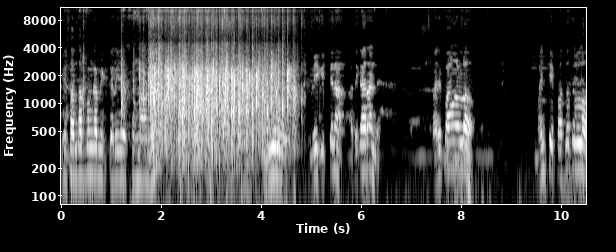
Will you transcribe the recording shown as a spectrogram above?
ఈ సందర్భంగా మీకు తెలియజేస్తున్నామండి. మీరు మీకు ఇచ్చిన అధికారాన్ని పరిపాలనలో మంచి పద్ధతుల్లో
